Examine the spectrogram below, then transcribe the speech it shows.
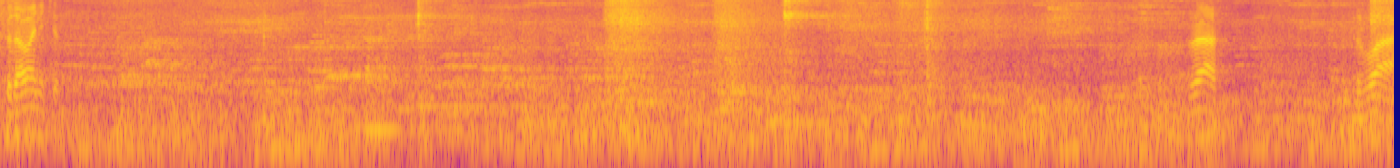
Что, давай, Никит? Раз, два,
